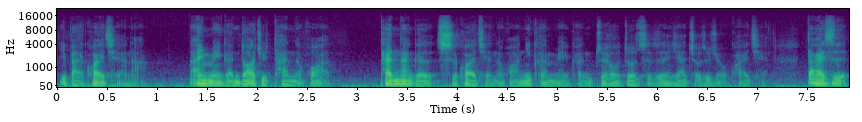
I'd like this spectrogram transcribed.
一百块钱啊，那你每个人都要去摊的话，摊那个十块钱的话，你可能每个人最后就只剩下九十九块钱，大概是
